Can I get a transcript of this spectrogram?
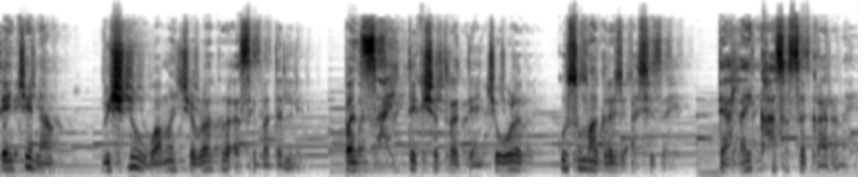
त्यांचे नाव विष्णू वामन शिरवाडकर असे बदलले. पण साहित्य क्षेत्रात त्यांची ओळख कुसुमाग्रज अशीच आहे. त्यालाही खास असं कारण आहे.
